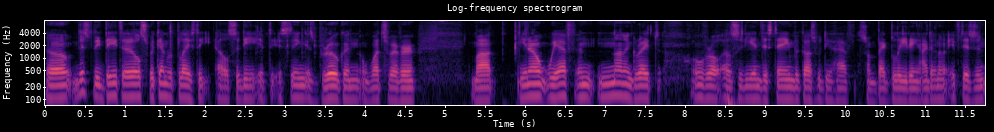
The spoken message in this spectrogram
so this is the details. We can replace the LCD if this thing is broken or whatsoever but you know we have an, not a great overall LCD in this thing because we do have some back bleeding. I don't know if there's a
